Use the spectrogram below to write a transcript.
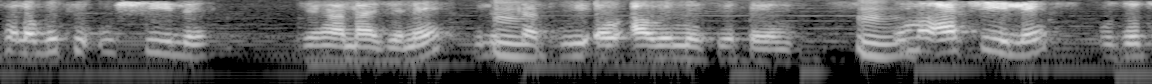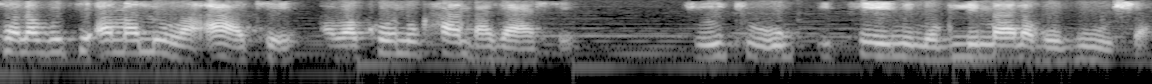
Thola ukuthi ushile njengamanje ne? Kulesikhathi kwi-awareness ye-bands Mm. uma ashile uzothola ukuthi amalunga akhe awakhoni ukuhamba kahle due to ipain nokulimala kokusha.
